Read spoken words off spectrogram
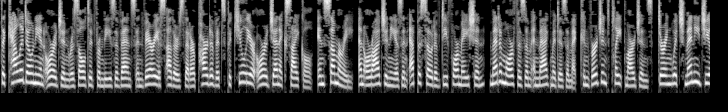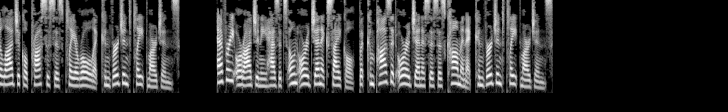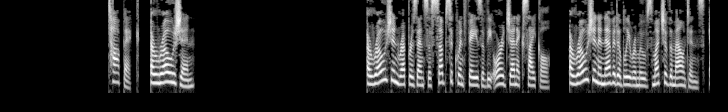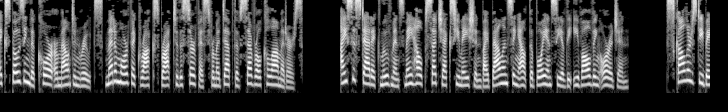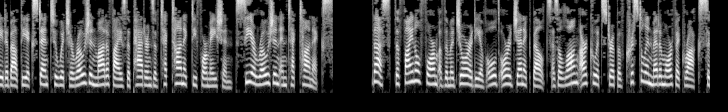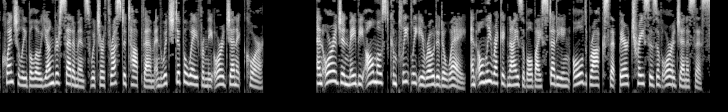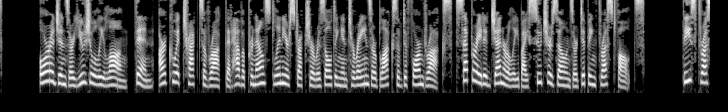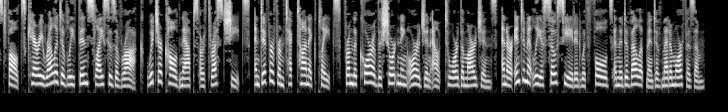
The Caledonian orogen resulted from these events and various others that are part of its peculiar orogenic cycle. In summary, an orogeny is an episode of deformation, metamorphism and magmatism at convergent plate margins, during which many geological processes play a role at convergent plate margins. Every orogeny has its own orogenic cycle, but composite orogenesis is common at convergent plate margins. Topic: Erosion. Erosion represents a subsequent phase of the orogenic cycle. Erosion inevitably removes much of the mountains, exposing the core or mountain roots metamorphic rocks brought to the surface from a depth of several kilometers. Isostatic movements may help such exhumation by balancing out the buoyancy of the evolving orogen. Scholars debate about the extent to which erosion modifies the patterns of tectonic deformation see erosion and tectonics. Thus, the final form of the majority of old orogenic belts is a long arcuate strip of crystalline metamorphic rocks sequentially below younger sediments which are thrust atop them and which dip away from the orogenic core. An orogen may be almost completely eroded away, and only recognizable by studying old rocks that bear traces of orogenesis. Orogens are usually long, thin, arcuate tracts of rock that have a pronounced linear structure resulting in terranes or blocks of deformed rocks, separated generally by suture zones or dipping thrust faults. These thrust faults carry relatively thin slices of rock which are called nappes or thrust sheets, and differ from tectonic plates from the core of the shortening orogen out toward the margins, and are intimately associated with folds and the development of metamorphism.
